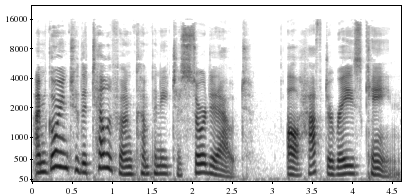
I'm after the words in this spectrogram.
I'm going to the telephone company to sort it out. I'll have to raise Cain.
